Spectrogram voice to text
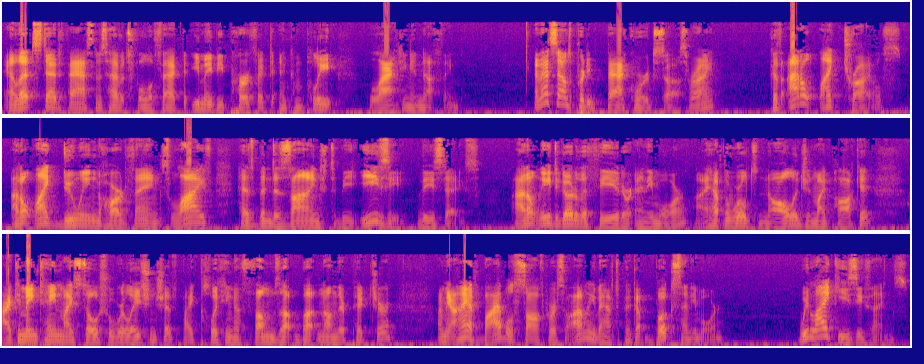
And let steadfastness have its full effect, that you may be perfect and complete, lacking in nothing. And that sounds pretty backwards to us, right? Because I don't like trials. I don't like doing hard things. Life has been designed to be easy these days. I don't need to go to the theater anymore. I have the world's knowledge in my pocket. I can maintain my social relationships by clicking a thumbs up button on their picture. I mean, I have Bible software, so I don't even have to pick up books anymore. We like easy things,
